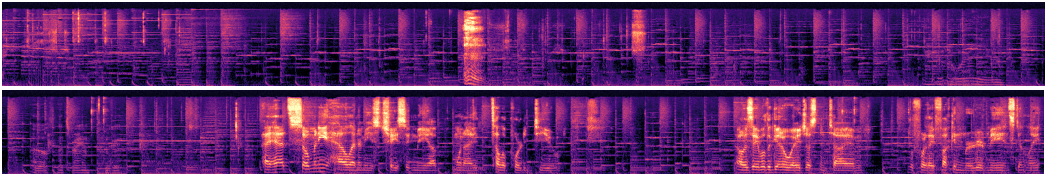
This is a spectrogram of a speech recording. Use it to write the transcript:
So many hell enemies chasing me up when I teleported to you. I was able to get away just in time before they fucking murdered me instantly.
